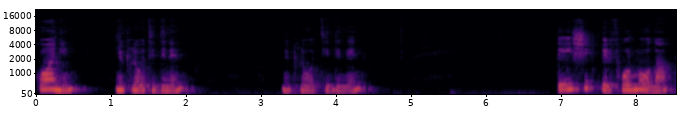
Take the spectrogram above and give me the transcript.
Guanin nükleotidinin nükleotidinin değişik bir formu olan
